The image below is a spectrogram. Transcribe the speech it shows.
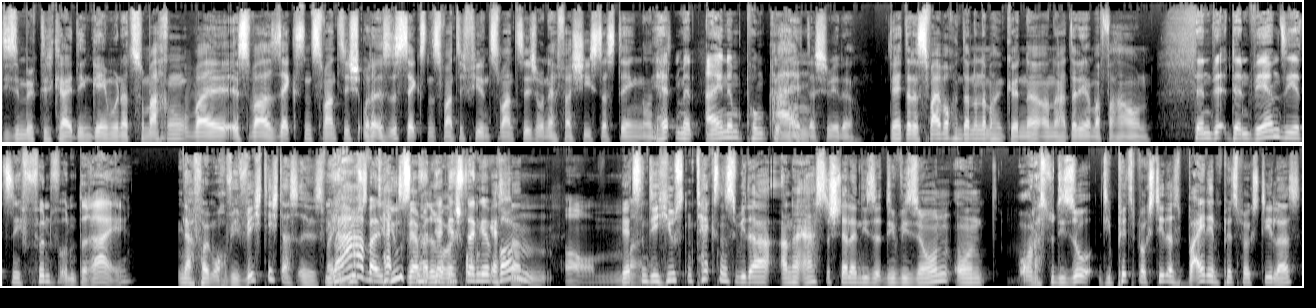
diese Möglichkeit, den Game Winner zu machen, weil es war 26 oder es ist 26, 24 und er verschießt das Ding und Wir hätten mit einem Punkt gewonnen. alter Schwede. Der hätte das zwei Wochen hintereinander machen können, ne? Und dann hat er den mal verhauen. Denn, denn wären sie jetzt nicht 5 und 3. Ja, vor allem auch, wie wichtig das ist. weil Ja, weil Texans- Houston hat ja gestern gewonnen. Oh Mann. Jetzt sind die Houston Texans wieder an der ersten Stelle in dieser Division und oh, dass du die so, die Pittsburgh Steelers bei den Pittsburgh Steelers,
